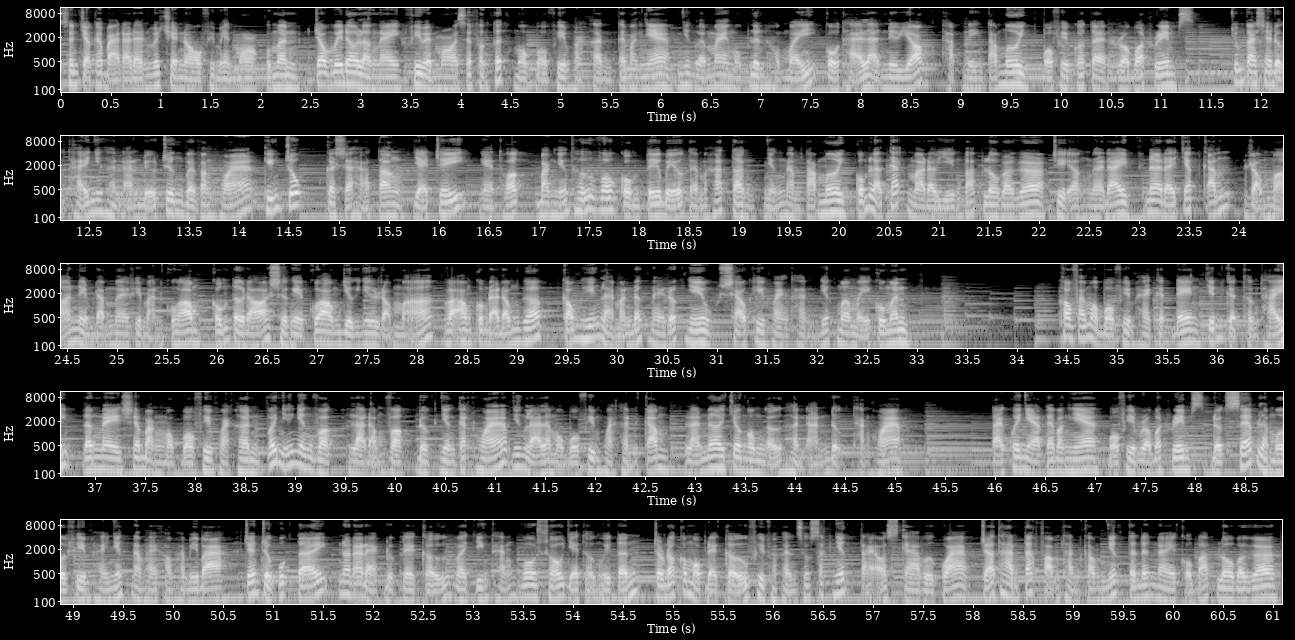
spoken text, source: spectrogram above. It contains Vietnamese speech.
Xin chào các bạn đã đến với channel Film and More của mình. Trong video lần này, Film and More sẽ phân tích một bộ phim hoạt hình Tây Ban Nha nhưng lại mang một linh hồn Mỹ, cụ thể là New York thập niên 80. Bộ phim có tên Robot Dreams chúng ta sẽ được thấy những hình ảnh biểu trưng về văn hóa, kiến trúc, cơ sở hạ tầng, giải trí, nghệ thuật bằng những thứ vô cùng tiêu biểu tại Manhattan những năm 80 cũng là cách mà đạo diễn Pablo Berger tri ân nơi đây, nơi để chấp cánh, rộng mở niềm đam mê phim ảnh của ông. Cũng từ đó sự nghiệp của ông dường như rộng mở và ông cũng đã đóng góp, cống hiến lại mảnh đất này rất nhiều sau khi hoàn thành giấc mơ Mỹ của mình. Không phải một bộ phim hài kịch đen chính kịch thường thấy, lần này sẽ bằng một bộ phim hoạt hình với những nhân vật là động vật được nhân cách hóa nhưng lại là một bộ phim hoạt hình câm, là nơi cho ngôn ngữ hình ảnh được thăng hoa. Tại quê nhà Tây Ban Nha, bộ phim Robert Dreams được xếp là 10 phim hay nhất năm 2023. Trên trường quốc tế, nó đã đạt được đề cử và chiến thắng vô số giải thưởng uy tín, trong đó có một đề cử phim hoạt hình xuất sắc nhất tại Oscar vừa qua, trở thành tác phẩm thành công nhất tính đến nay của Pablo Berger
